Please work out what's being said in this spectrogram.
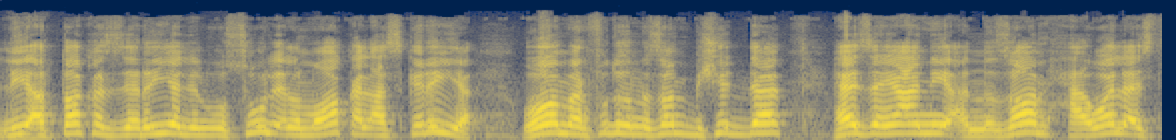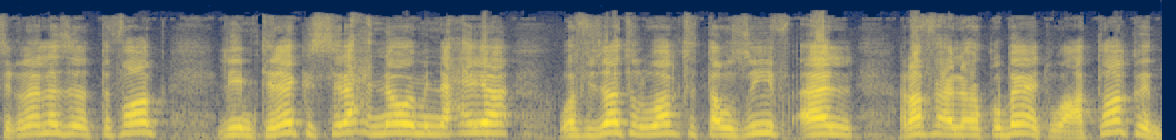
للطاقة الذرية للوصول إلى المواقع العسكرية وهو مرفوضه النظام بشدة. هذا يعني النظام حاول استغلال هذا الاتفاق لامتلاك السلاح النووي من ناحية وفي ذات الوقت توظيف رفع العقوبات. وأعتقد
